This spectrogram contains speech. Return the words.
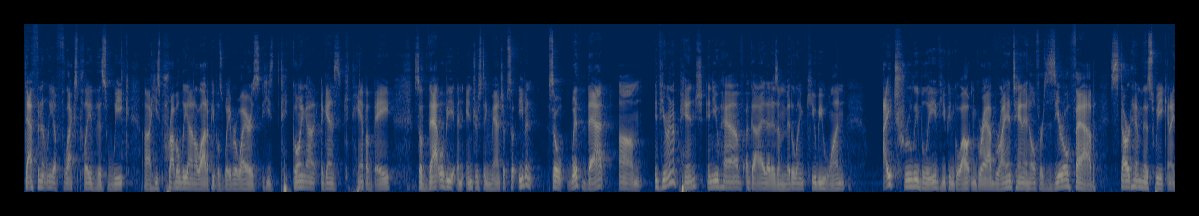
definitely a flex play this week. Uh, he's probably on a lot of people's waiver wires. He's t- going on against Tampa Bay, so that will be an interesting matchup. So even so, with that, um, if you're in a pinch and you have a guy that is a middling QB one, I truly believe you can go out and grab Ryan Tannehill for zero fab Start him this week, and I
